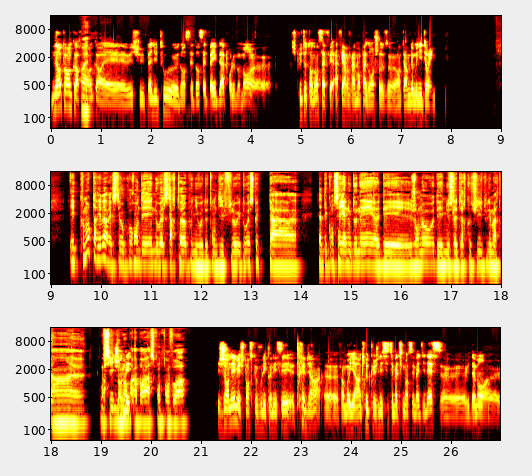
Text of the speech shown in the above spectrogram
Non, pas encore, pas encore. Et je suis pas du tout euh, dans cette dans cette vibe là pour le moment. Euh, j'ai plutôt tendance à, faire, à faire vraiment pas grand chose euh, en termes de monitoring. Et comment tu arrives à rester au courant des nouvelles startups au niveau de ton deal flow et tout? Est-ce que tu as, as, des conseils à nous donner, des journaux, des newsletters que tu lis tous les matins Ou si uniquement par rapport à ce qu'on t'envoie? J'en ai, mais je pense que vous les connaissez très bien. Euh, enfin, moi, il y a un truc que je lis systématiquement, c'est Madines. Euh, évidemment, euh,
